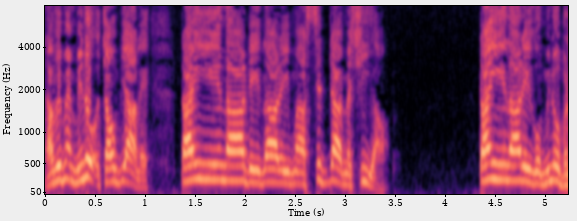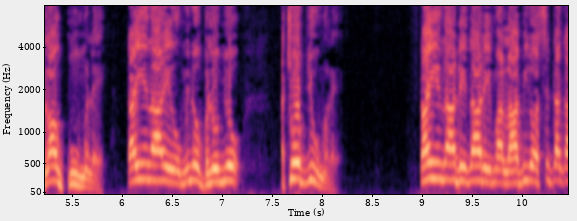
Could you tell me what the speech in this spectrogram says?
ဒါပေမဲ့မင်းတို့အကြောင်းပြလဲတိုင်းရင်းသားဒေသတွေမှာစစ်တပ်မရှိအောင်တိုင်းရင်းသားတွေကိုမင်းတို့ဘယ်လောက်ကူမလဲ တိုင်းရင်းသားတွေကိုမင်းတို့ဘယ်လိုမျိုးအကျိုးပြုမလဲတိုင်းရင်းသားဒေသတွေမှာလာပြီးတော့စစ်တပ်က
